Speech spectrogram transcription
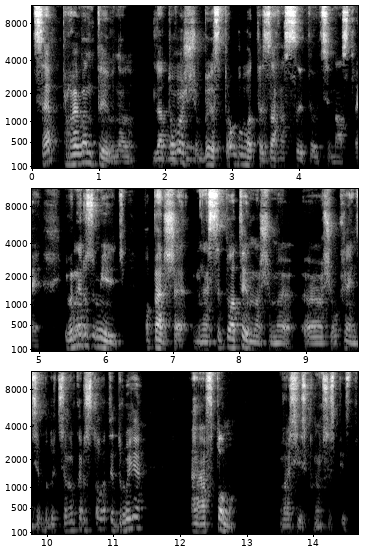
це превентивно для того, щоб спробувати загасити ці настрої. І вони розуміють, по-перше, не ситуативно, що ми е, що українці будуть це використовувати. Друге, е, в тому в російському суспільстві.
